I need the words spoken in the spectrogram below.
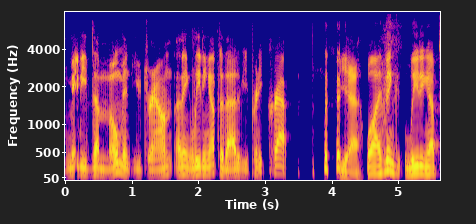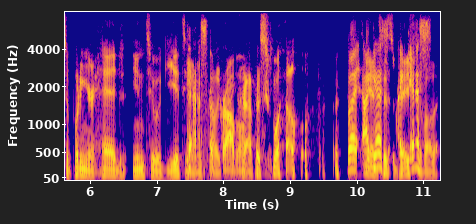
maybe the moment you drown. I think leading up to that would be pretty crap. yeah, well, I think leading up to putting your head into a guillotine That's is probably problem. crap as well. But I guess I guess all that.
